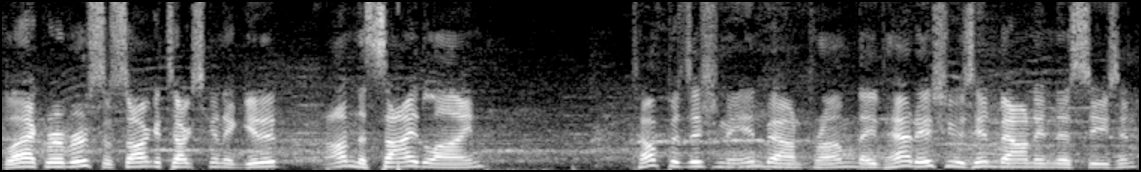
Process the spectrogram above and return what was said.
Black River. So Saugatuck's going to get it on the sideline. Tough position to inbound from. They've had issues inbounding this season.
